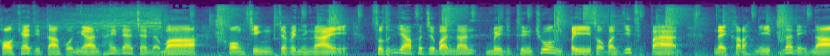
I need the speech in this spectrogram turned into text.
ขอแค่ติดตามผลงานให้แน่ใจนะว่า ของจริงจะเป็นยังไงส่วนสัญญาปัจจุบันนั้นมีจนถึงช่วงปี 2028 ในครั้งนี้นั่นเองนะ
